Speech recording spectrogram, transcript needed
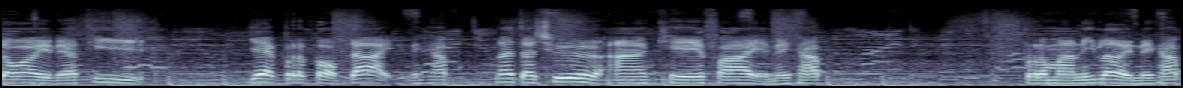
จอยนะที่แยกประกอบได้นะครับ น่าจะชื่อ RK file นะครับ ประมาณนี้เลยนะครับ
